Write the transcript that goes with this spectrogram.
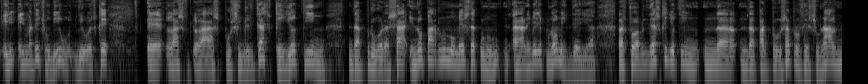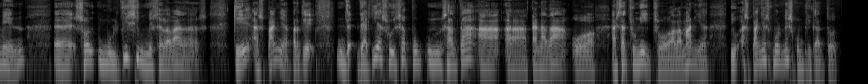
ell, ell mateix ho diu, diu, és que eh, les, les possibilitats que jo tinc de progressar, i no parlo només a nivell econòmic, deia, les probabilitats que jo tinc de, de per progressar professionalment eh, són moltíssim més elevades que a Espanya, perquè d'aquí a Suïssa puc saltar a, a Canadà o a Estats Units o a Alemanya. Diu, a Espanya és molt més complicat tot.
